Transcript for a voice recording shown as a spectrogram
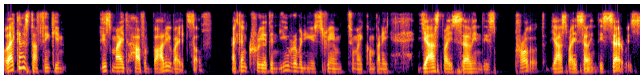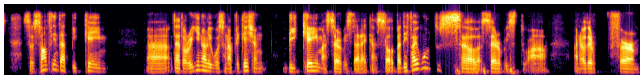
well, I can start thinking this might have a value by itself. I can create a new revenue stream to my company just by selling this product, just by selling this service. So something that became, uh, that originally was an application became a service that I can sell. But if I want to sell a service to uh, another firm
